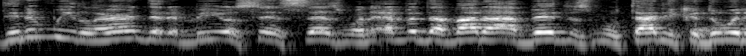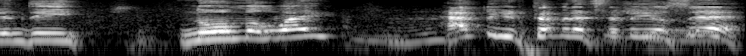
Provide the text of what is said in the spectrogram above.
Didn't we learn that Rabbi Yosef says whenever davara aved is mutar, you can do it in the normal way? How can you tell me that's Rabbi Yosef?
